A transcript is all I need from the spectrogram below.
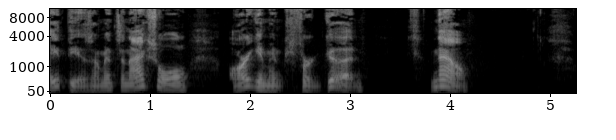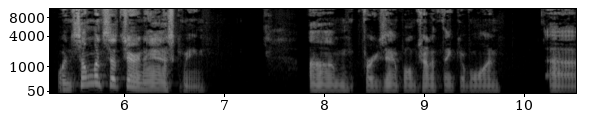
atheism. It's an actual argument for good. Now, when someone sits there and asks me, um, for example, I'm trying to think of one. Uh,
